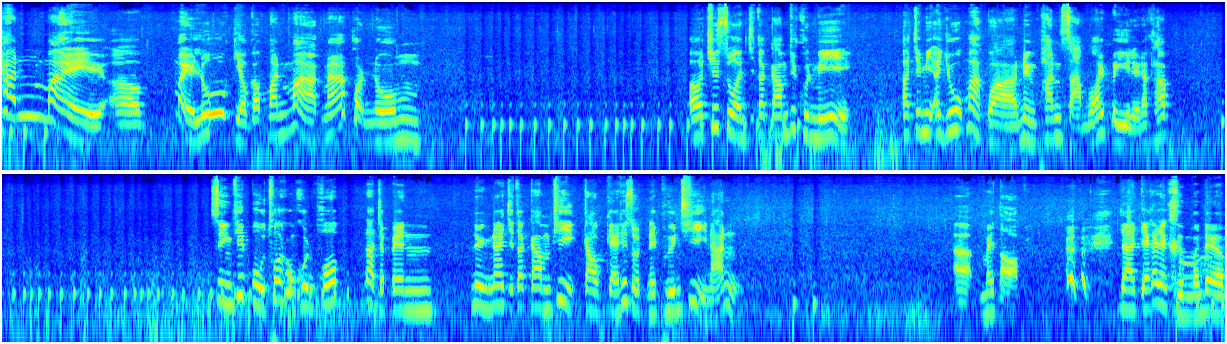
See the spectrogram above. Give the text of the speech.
ฉันไม่เอ่อไม่รู้เกี่ยวกับมันมากนะพ่อหนุ่มเออชิ้นส่วนจิตรกรรมที่คุณมี อาจจะมีอายุมากกว่า 1,300 ปีเลยนะครับ สิ่งที่ปู่ทวดของคุณพบ น่าจะเป็นหนึ่งในจิตรกรรมที่เก่าแก่ที่สุดในพื้นที่นั้นเอ่อไม่ตอบ ยายแกก็ยังขึมเหมือนเดิม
